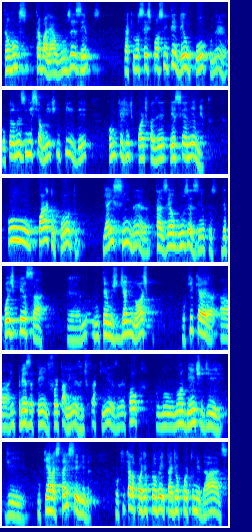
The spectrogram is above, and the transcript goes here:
Então vamos trabalhar alguns exemplos para que vocês possam entender um pouco, né, ou pelo menos inicialmente entender como que a gente pode fazer esse alinhamento. O quarto ponto, e aí sim, né, trazer alguns exemplos, depois de pensar é, em termos de diagnóstico, o que, que a, a, empresa tem de fortaleza, de fraqueza, né, qual, no, no ambiente de, de em que ela está inserida, o que, que ela pode aproveitar de oportunidades,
